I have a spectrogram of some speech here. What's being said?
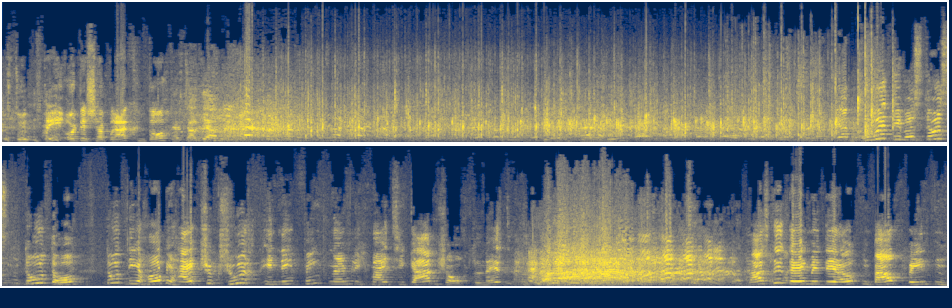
Was tut die alte Schabracken da? Das hat ja. Ja, Kurti, was tust denn du da? Die habe ich heute schon gesucht. Ich finde nämlich meine Zigarrenschachtel nicht. du den mit den roten Bauchbinden?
